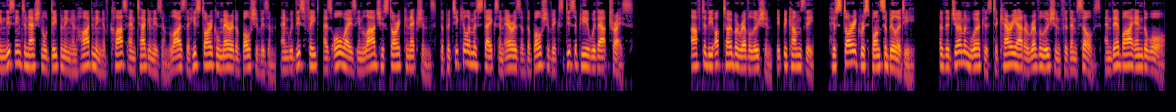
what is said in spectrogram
in this international deepening and heightening of class antagonism lies the historical merit of Bolshevism, and with this feat, as always in large historic connections, the particular mistakes and errors of the Bolsheviks disappear without trace. After the October Revolution, it becomes the historic responsibility of the German workers to carry out a revolution for themselves, and thereby end the war.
